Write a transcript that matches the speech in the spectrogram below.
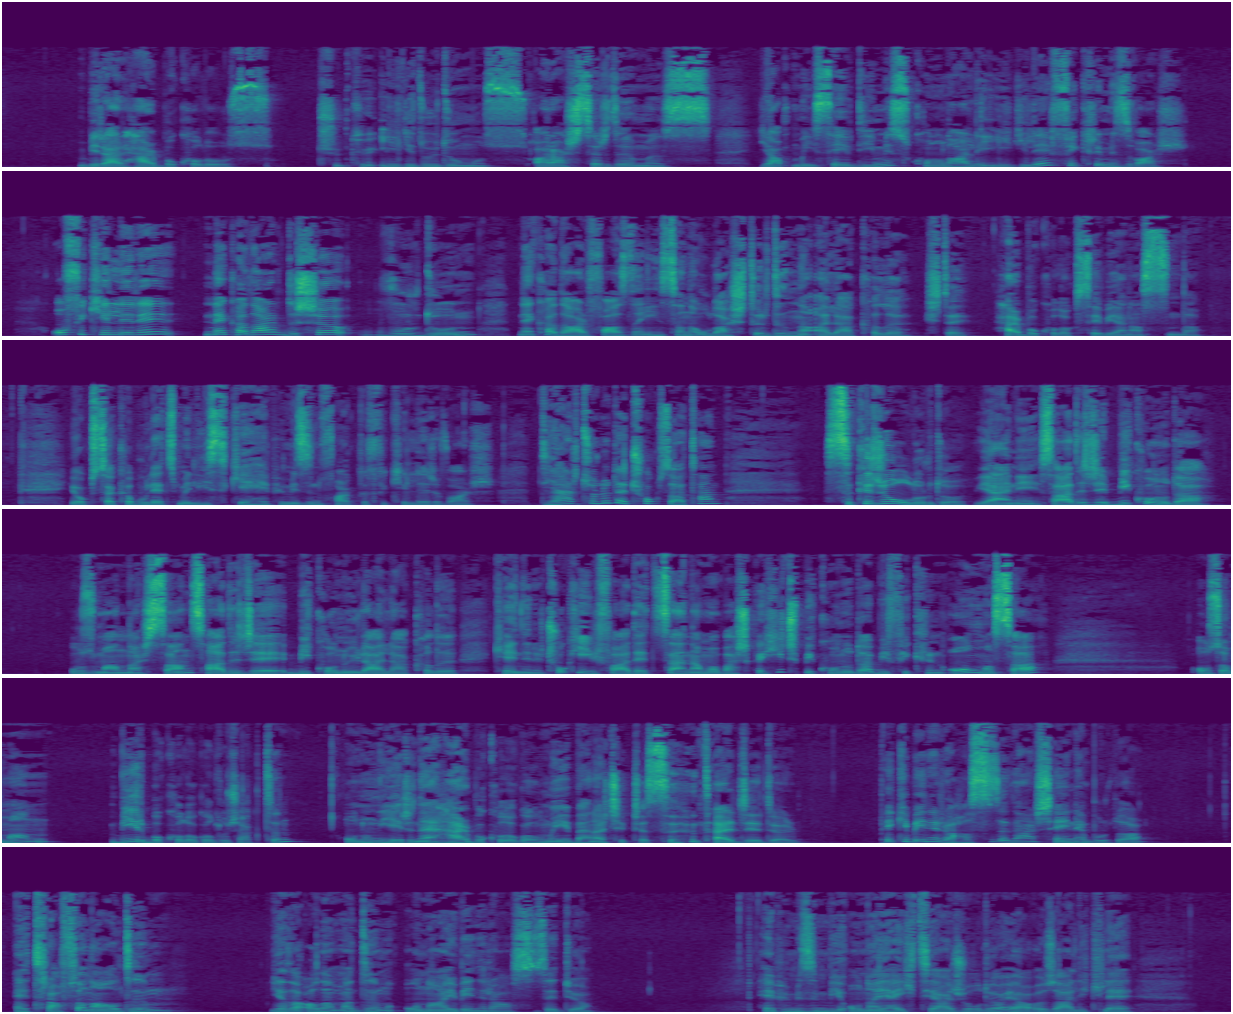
birer herbokoloğuz. Çünkü ilgi duyduğumuz, araştırdığımız, yapmayı sevdiğimiz konularla ilgili fikrimiz var. O fikirleri ne kadar dışa vurduğun, ne kadar fazla insana ulaştırdığınla alakalı işte herbokolog seviyen aslında. Yoksa kabul etmeliyiz ki hepimizin farklı fikirleri var. Diğer türlü de çok zaten sıkıcı olurdu. Yani sadece bir konuda uzmanlaşsan, sadece bir konuyla alakalı kendini çok iyi ifade etsen ama başka hiçbir konuda bir fikrin olmasa o zaman bir bokolog olacaktın. Onun yerine her bokolog olmayı ben açıkçası tercih ediyorum. Peki beni rahatsız eden şey ne burada? Etraftan aldığım ya da alamadığım onay beni rahatsız ediyor. Hepimizin bir onaya ihtiyacı oluyor ya özellikle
